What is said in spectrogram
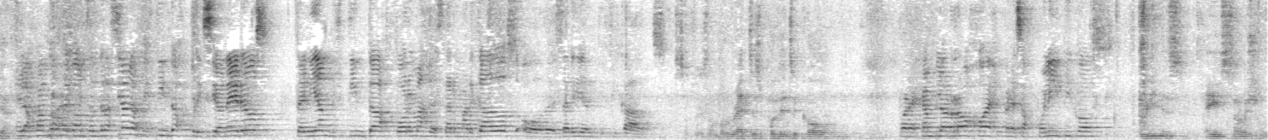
en los campos de concentración los distintos prisioneros tenían distintas formas de ser marcados o de ser identificados. So, for example, red is political, Por ejemplo, rojo es presos políticos, green is asocial.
